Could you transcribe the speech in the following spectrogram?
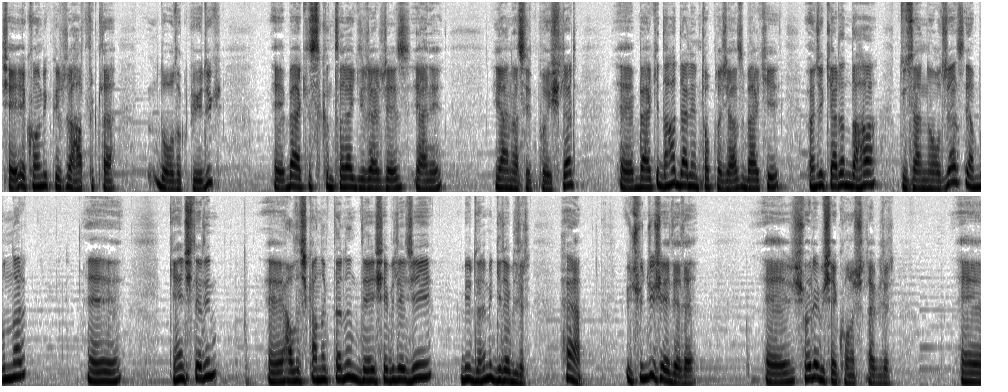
Şey ekonomik bir rahatlıkla doğduk, büyüdük. E, belki sıkıntılara gireceğiz. Yani Ya nasip bu işler. E, belki daha derli toplayacağız. Belki önceki yerden daha düzenli olacağız. Yani bunlar e, gençlerin e, alışkanlıklarının değişebileceği bir döneme girebilir. He, üçüncü şeyde de e, şöyle bir şey konuşulabilir. E,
